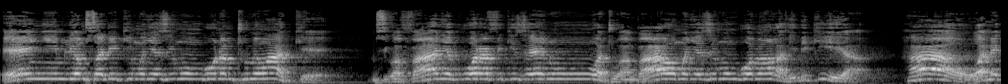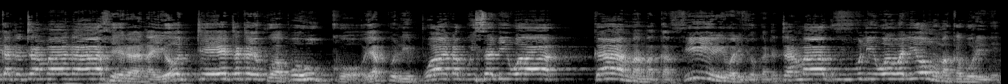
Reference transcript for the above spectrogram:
Enyi mliomsadiki Mwenyezi Mungu na mtume wake, msiwafanye kuwa rafiki zenu watu ambao Mwenyezi Mungu amewaghadhibikia. Hao wamekata tamaa na akhera na yote yatakayokuwapo huko ya kulipwa na kuhesabiwa kama makafiri walivyokata tamaa kufufuliwa waliomo makaburini.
